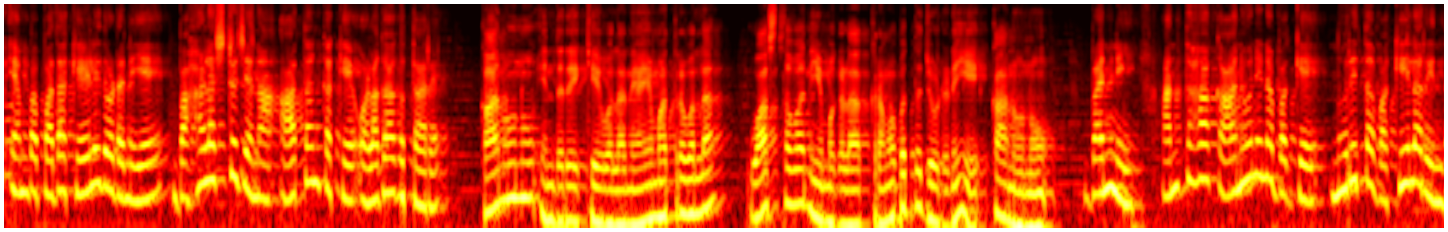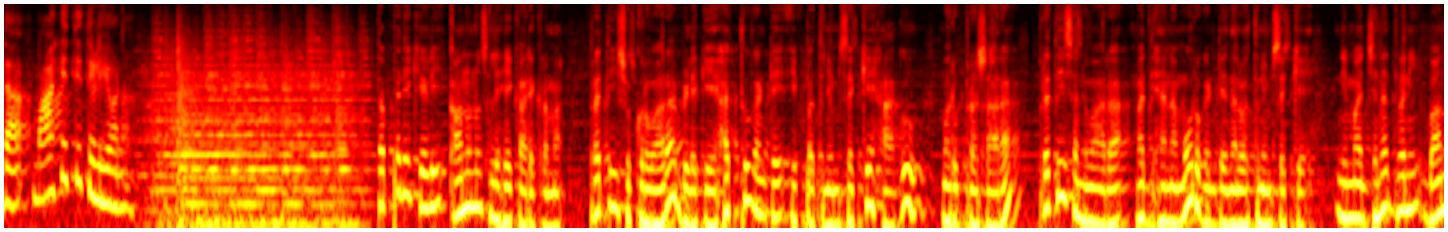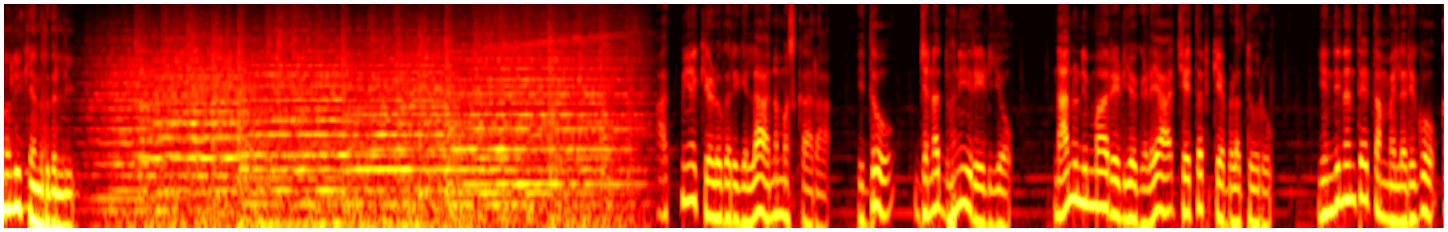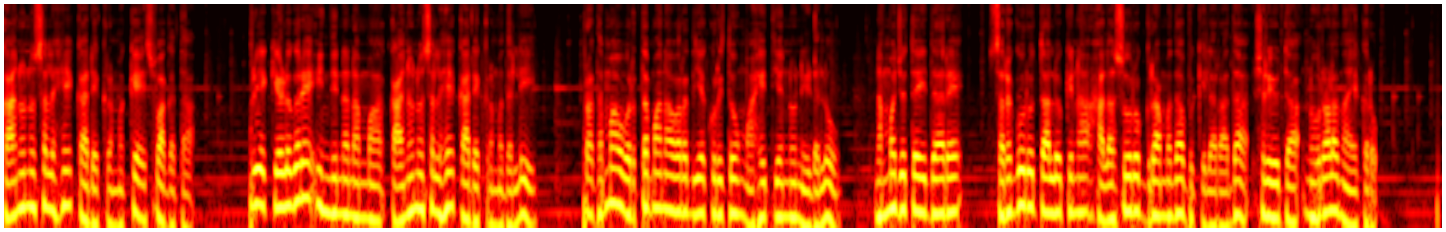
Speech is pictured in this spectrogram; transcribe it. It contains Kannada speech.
ಎಂಬ ಪದ ಕೇಳಿದೊಡನೆಯೇ ಬಹಳಷ್ಟು ಜನ ಆತಂಕಕ್ಕೆ ಒಳಗಾಗುತ್ತಾರೆ. ಕಾನೂನು ಎಂದರೆ ಕೇವಲ ನ್ಯಾಯ ಮಾತ್ರವಲ್ಲ ವಾಸ್ತವ ನಿಯಮಗಳ ಕ್ರಮಬದ್ಧ ಜೋಡಣೆಯೇ ಕಾನೂನು. ಬನ್ನಿ ಅಂತಹ ಕಾನೂನಿನ ಬಗ್ಗೆ ನುರಿತ ವಕೀಲರಿಂದ ಮಾಹಿತಿ ತಿಳಿಯೋಣ. ತಪ್ಪದೆ ಕೇಳಿ ಕಾನೂನು ಸಲಹೆ ಕಾರ್ಯಕ್ರಮ. ಪ್ರತಿ ಶುಕ್ರವಾರ ಬೆಳಗ್ಗೆ ಹತ್ತು ಗಂಟೆ ಇಪ್ಪತ್ತು ನಿಮಿಷಕ್ಕೆ ಹಾಗೂ ಮರುಪ್ರಸಾರ ಪ್ರತಿ ಶನಿವಾರ ಮಧ್ಯಾಹ್ನ ಮೂರು ಗಂಟೆ ನಲವತ್ತು ನಿಮಿಷಕ್ಕೆ. ನಿಮ್ಮ ಜನಧ್ವನಿ ಬಾನುಲಿ ಕೇಂದ್ರದಲ್ಲಿ. ಆತ್ಮೀಯ ಕೇಳುಗರಿಗೆಲ್ಲ ನಮಸ್ಕಾರ. ಇದು ಜನಧ್ವನಿ ರೇಡಿಯೋ. ನಾನು ನಿಮ್ಮ ರೇಡಿಯೋ ಗೆಳೆಯ ಚೇತನ್ ಕೆ ಬೆಳತೂರು ಎಂದಿನಂತೆ ತಮ್ಮೆಲ್ಲರಿಗೂ ಕಾನೂನು ಸಲಹೆ ಕಾರ್ಯಕ್ರಮಕ್ಕೆ ಸ್ವಾಗತ. ಪ್ರಿಯ ಕೇಳುಗರೆ, ಇಂದಿನ ನಮ್ಮ ಕಾನೂನು ಸಲಹೆ ಕಾರ್ಯಕ್ರಮದಲ್ಲಿ ಪ್ರಥಮ ವರ್ತಮಾನ ವರದಿಯ ಕುರಿತು ಮಾಹಿತಿಯನ್ನು ನೀಡಲು ನಮ್ಮ ಜೊತೆ ಇದ್ದಾರೆ ಸರಗೂರು ತಾಲೂಕಿನ ಹಲಸೂರು ಗ್ರಾಮದ ವಕೀಲರಾದ ಶ್ರೀಯುತ ನೂರಾಳ ನಾಯಕರು.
